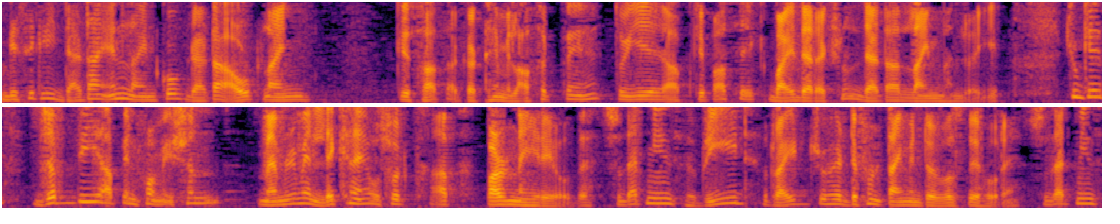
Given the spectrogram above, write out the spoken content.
بیسکلی ڈیٹا ان لائن کو ڈیٹا آؤٹ لائن کے ساتھ اکٹھے ملا سکتے ہیں، تو یہ آپ کے پاس ایک بائی ڈائریکشنل ڈیٹا لائن بن جائے گی۔ کیونکہ جب بھی آپ انفارمیشن میموری میں لکھ رہے ہیں، اس وقت آپ پڑھ نہیں رہے ہوتے۔ So that means read write جو ہے ڈفرنٹ ٹائم انٹرولس پہ ہو رہے ہیں۔ سو دیٹ مینس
